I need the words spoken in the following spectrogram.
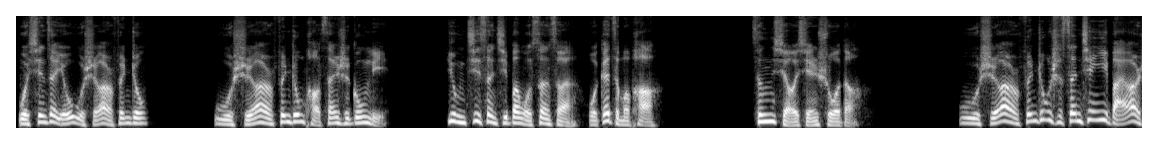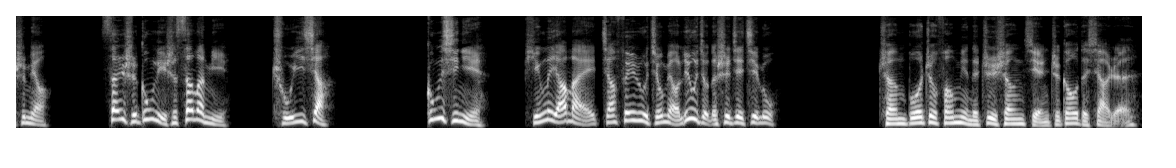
我现在有五十二分钟，五十二分钟跑三十公里，用计算器帮我算算我该怎么跑。曾小贤说道：“五十二分钟是三千一百二十秒，三十公里是三万米，除一下，恭喜你平了牙买加飞入九秒六九的世界纪录。”展博这方面的智商简直高的吓人，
